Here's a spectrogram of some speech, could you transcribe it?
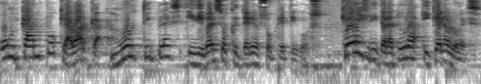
un campo que abarca múltiples y diversos criterios subjetivos. ¿Qué es literatura y qué no lo es?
